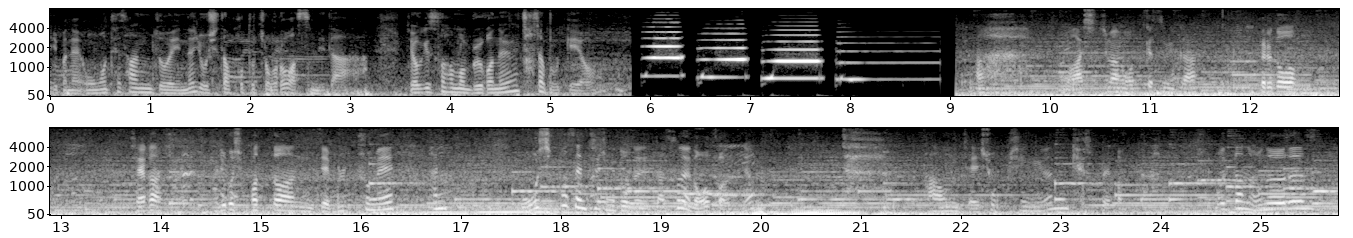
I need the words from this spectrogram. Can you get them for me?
이번에 오모테산조에 있는 요시다 포터 쪽으로 왔습니다. 여기서 한번 물건을 찾아볼게요. 아, 뭐 아쉽지만 뭐 어떻겠습니까? 그래도 제가 가지고 싶었던 이제 물품의 한 50% 정도는 일단 손에 넣었거든요. 자, 다음 제 쇼핑은 계속될 겁니다. 뭐 일단 오늘은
